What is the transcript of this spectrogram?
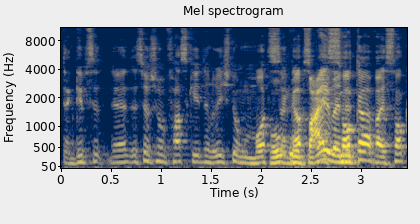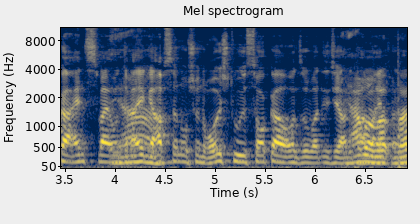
dann gibt es, das ist ja schon fast geht in Richtung Mods. Wo- dann gab es bei Soccer, bei Soccer 1, 2 und Ja. 3 gab es dann auch schon Rollstuhl-Soccer und so, was ich ja Ja, aber wa, wa,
